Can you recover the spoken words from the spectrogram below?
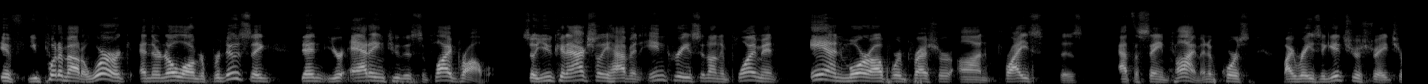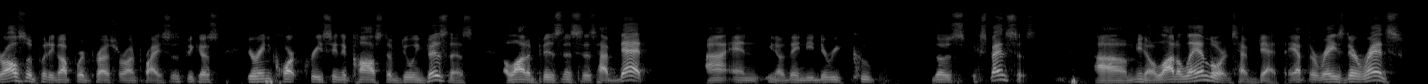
If you put them out of work and they're no longer producing, then you're adding to the supply problem. So you can actually have an increase in unemployment and more upward pressure on prices at the same time. And of course, by raising interest rates, you're also putting upward pressure on prices because you're increasing the cost of doing business. A lot of businesses have debt, uh, and you know they need to recoup those expenses. Um, you know, a lot of landlords have debt; they have to raise their rents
